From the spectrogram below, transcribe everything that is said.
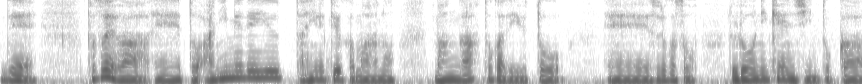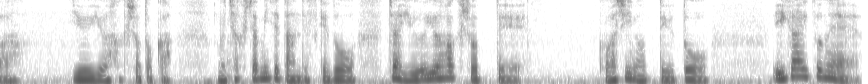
で例えば、えーと、アニメで言うアニメというか、まあ、あの漫画とかで言うと、えー、それこそ「流浪に剣心」とか「悠々白書」とかむちゃくちゃ見てたんですけどじゃあ悠々白書って詳しいのっていうと意外とね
